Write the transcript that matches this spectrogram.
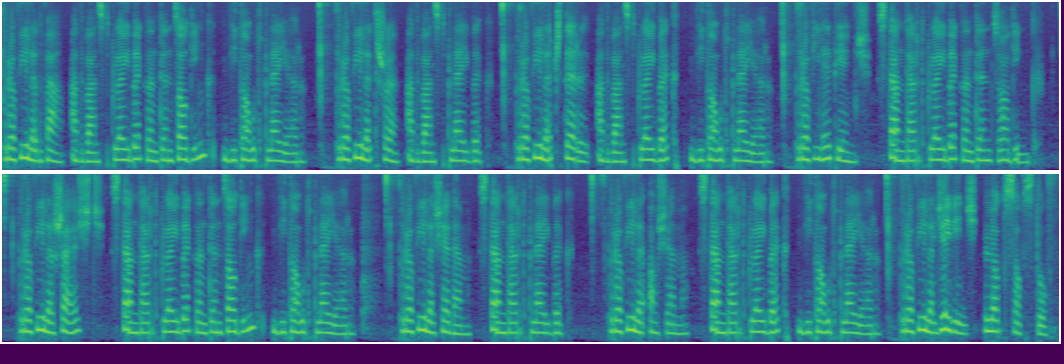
Profile 2, Advanced Playback and Encoding, Without Player. Profile 3, Advanced Playback. Profile 4, Advanced Playback, Without Player. Profile 5, Standard Playback and Encoding. Profile 6, Standard Playback and Encoding, Without Player. Profile 7, Standard Playback. Profile 8, Standard Playback, Without Player. Profile 9, Lots of Stuff.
